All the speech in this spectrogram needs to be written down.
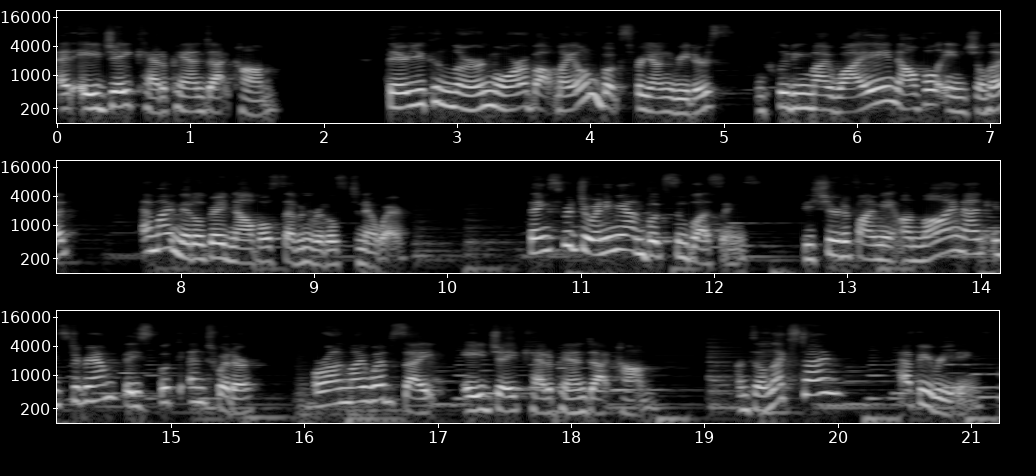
at ajcattapan.com. There you can learn more about my own books for young readers, including my YA novel Angelhood and my middle grade novel Seven Riddles to Nowhere. Thanks for joining me on Books and Blessings. Be sure to find me online on Instagram, Facebook, and Twitter, or on my website, ajcattapan.com. Until next time, happy reading.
